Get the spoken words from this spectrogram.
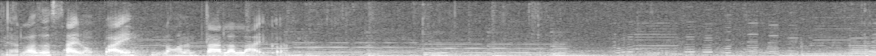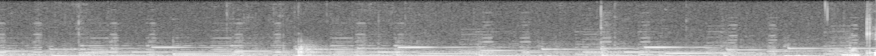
เดี๋ยวเราจะใส่ลงไปรอน้ำตาลละลายก่อน ค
